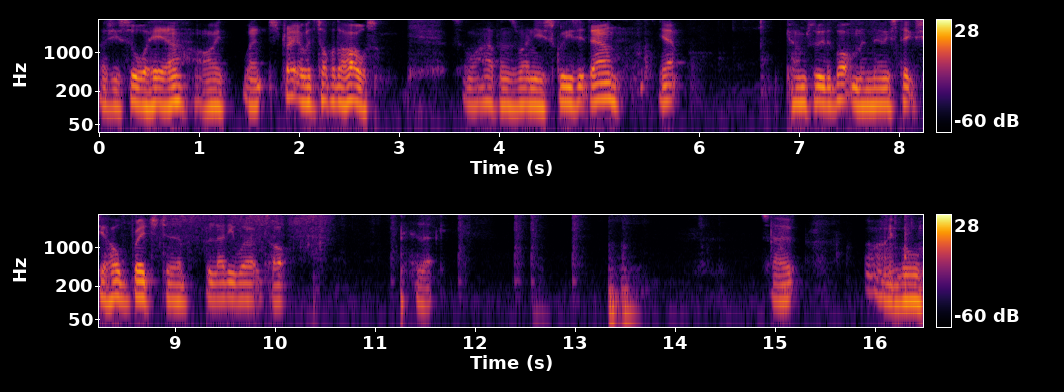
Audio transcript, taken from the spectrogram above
as you saw here I went straight over the top of the holes. So what happens when you squeeze it down? Yep comes through the bottom and nearly sticks your whole bridge to the bloody worktop. Pillock. So I will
